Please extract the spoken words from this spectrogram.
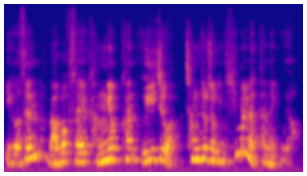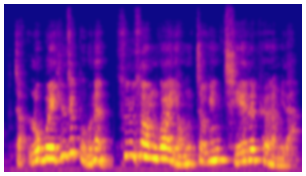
이것은 마법사의 강력한 의지와 창조적인 힘을 나타내고요. 자, 로브의 흰색 부분은 순수함과 영적인 지혜를 표현합니다.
